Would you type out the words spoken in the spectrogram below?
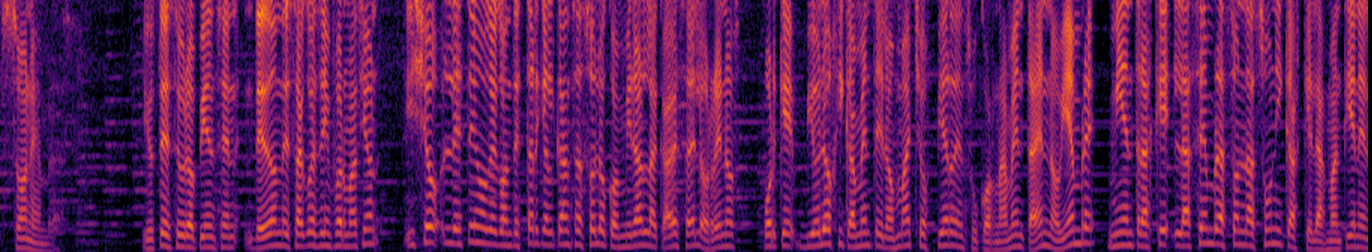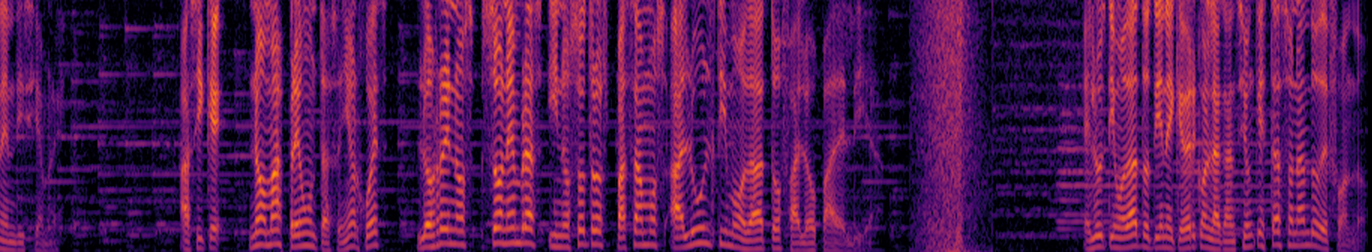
son hembras. Y ustedes seguro piensen, ¿de dónde sacó esa información? Y yo les tengo que contestar que alcanza solo con mirar la cabeza de los renos, porque biológicamente los machos pierden su cornamenta en noviembre, mientras que las hembras son las únicas que las mantienen en diciembre. Así que, no más preguntas, señor juez, los renos son hembras y nosotros pasamos al último dato falopa del día. El último dato tiene que ver con la canción que está sonando de fondo.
